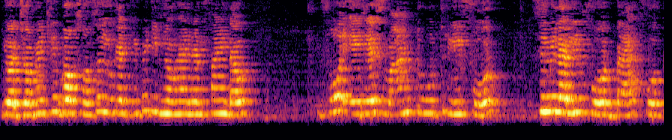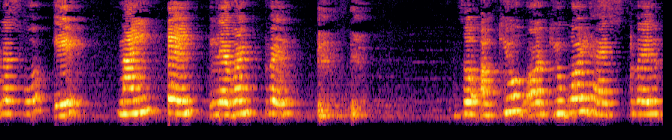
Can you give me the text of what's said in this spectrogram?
Your geometry box also you can keep it in your hand and find out. Four edges 1 2 3 4 Similarly, 4 back, 4 plus 4, 8, 9, 10, 11, 12. so, a cube or cuboid has 12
